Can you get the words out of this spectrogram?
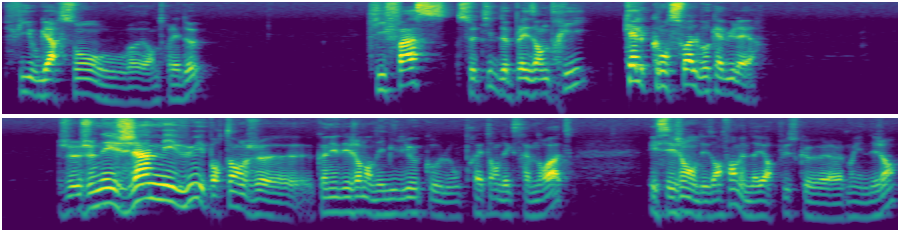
fille ou garçon, ou euh, entre les deux, qui fasse ce type de plaisanterie, quel qu'en soit le vocabulaire Je, n'ai jamais vu, et pourtant je connais des gens dans des milieux que l'on prétend d'extrême droite, et ces gens ont des enfants, même d'ailleurs plus que la moyenne des gens,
